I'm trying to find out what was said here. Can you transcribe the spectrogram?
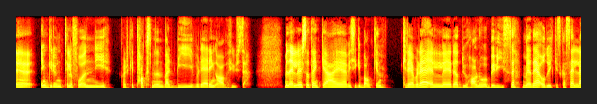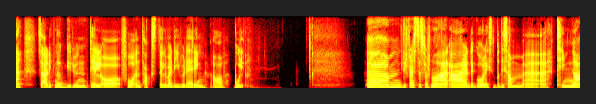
eh, en grunn til å få en ny, kanskje ikke takst, men en verdivurdering av huset. Men ellers så tenker jeg, hvis ikke banken krever det, eller at du har noe å bevise med det, og du ikke skal selge, så er det ikke noe grunn til å få en takst eller verdivurdering av boligen. Um, de fleste spørsmålene her er det går liksom på de samme tinga.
